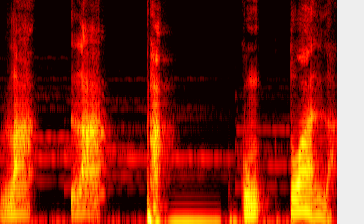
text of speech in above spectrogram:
拉，拉，啪，弓断了。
